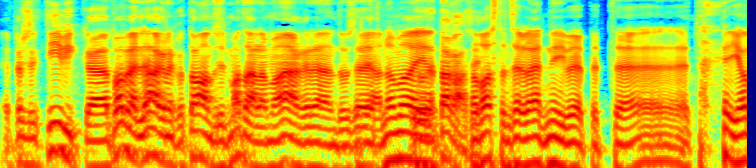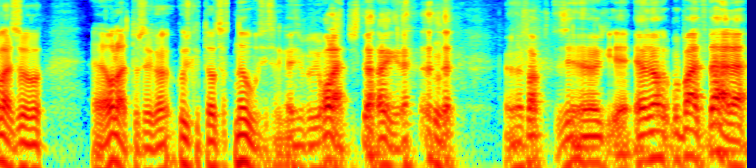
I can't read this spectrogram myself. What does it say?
perspektiivika paberleheajakirjanikud taandusid madalama ajakirjanduse ja, no ma ei, tagasi. ma vastan sellele ainult nii, Peep, et, et ei ole su äh, oletusega kuskilt otsast nõus isegi. oletust jah räägin fakt, siin ja noh, kui panete tähele,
